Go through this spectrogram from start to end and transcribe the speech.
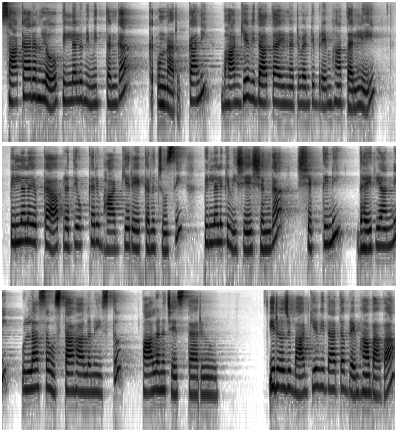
సాకారంలో పిల్లలు నిమిత్తంగా ఉన్నారు. కానీ భాగ్య విధాత అయినటువంటి బ్రహ్మ తల్లి పిల్లల యొక్క ప్రతి ఒక్కరి భాగ్యరేఖను చూసి పిల్లలకి విశేషంగా శక్తిని ధైర్యాన్ని ఉల్లాస ఉత్సాహాలను ఇస్తూ పాలన చేస్తారు. ఈరోజు భాగ్య విధాత బ్రహ్మాబాబా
